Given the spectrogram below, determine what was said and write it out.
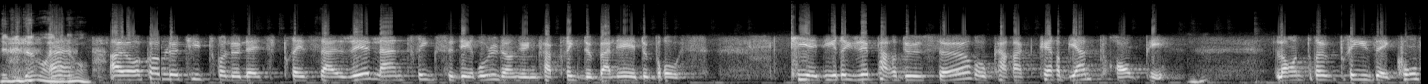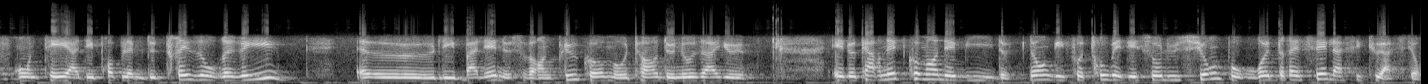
Évidemment, Hein, évidemment. Alors, comme le titre le laisse présager, l'intrigue se déroule dans une fabrique de balais et de brosses, qui est dirigée par deux sœurs au caractère bien trempé. L'entreprise est confrontée à des problèmes de trésorerie. Euh, les balais ne se vendent plus comme au temps de nos aïeux. Et le carnet de commandes est vide. Donc, il faut trouver des solutions pour redresser la situation.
